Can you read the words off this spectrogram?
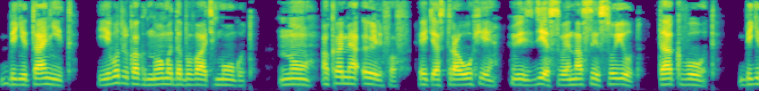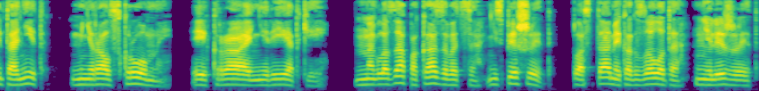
бенетонит. Его только гномы добывать могут. Ну, а кроме эльфов, эти остроухи везде свои носы суют. Так вот, бенетонит — минерал скромный и крайне редкий. На глаза показывается, не спешит, пластами, как золото, не лежит,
